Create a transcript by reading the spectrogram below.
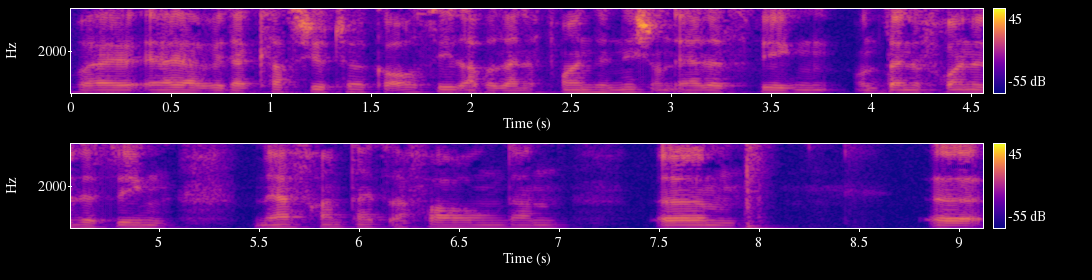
weil er ja wie der klassische Türke aussieht, aber seine Freunde nicht und er deswegen und seine Freunde deswegen mehr Fremdheitserfahrungen dann. Ähm, äh,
